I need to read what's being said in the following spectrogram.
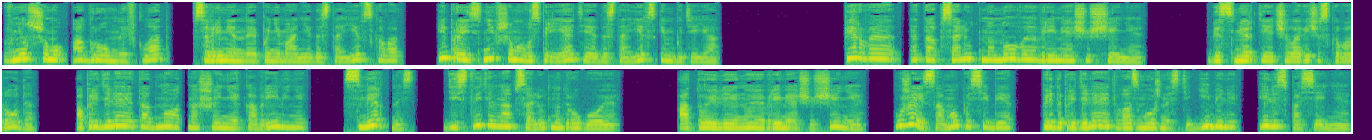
внесшему огромный вклад в современное понимание Достоевского и прояснившему восприятие Достоевским бытия. Первое – это абсолютно новое время ощущения, Бессмертие человеческого рода определяет одно отношение ко времени, смертность действительно абсолютно другое, а то или иное время ощущения уже и само по себе предопределяет возможности гибели или спасения.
